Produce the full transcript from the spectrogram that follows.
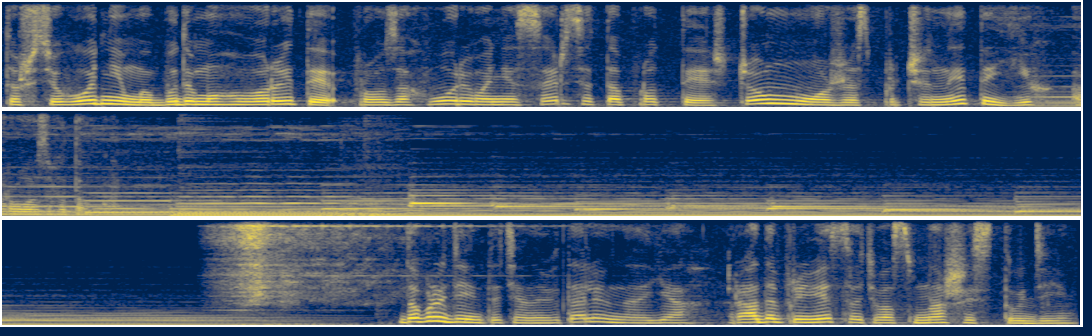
Тож сьогодні ми будемо говорити про захворювання серця та про те, що може спричинити їх розвиток. Добрый день, Татьяна Витальевна. Я рада приветствовать вас в нашей студии.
